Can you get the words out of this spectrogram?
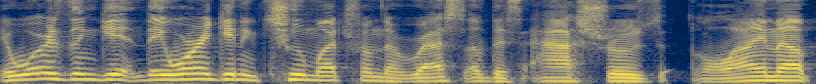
it wasn't getting they weren't getting too much from the rest of this Astros lineup.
